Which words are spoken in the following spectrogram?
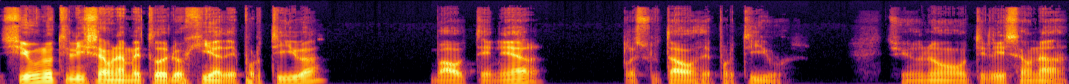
si uno utiliza una metodología deportiva, va a obtener resultados deportivos. Si uno utiliza una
